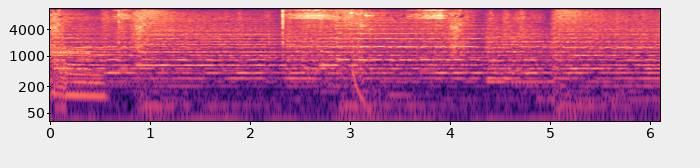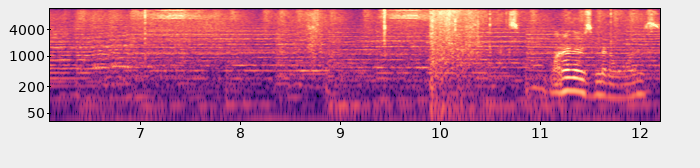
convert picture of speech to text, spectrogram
Um, one of those middle ones.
